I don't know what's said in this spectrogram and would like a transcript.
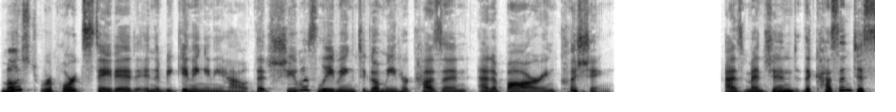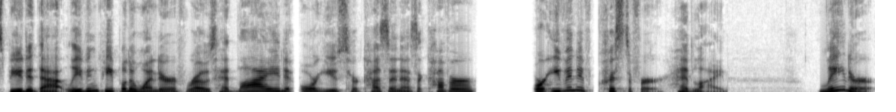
Most reports stated in the beginning, anyhow, that she was leaving to go meet her cousin at a bar in Cushing. As mentioned, the cousin disputed that, leaving people to wonder if Rose had lied or used her cousin as a cover, or even if Christopher had lied. Later,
